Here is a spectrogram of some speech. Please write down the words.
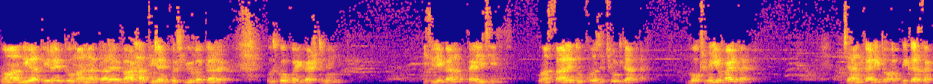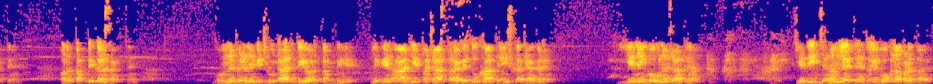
वहाँ आंधी आती रहे, तूफ़ान आता रहे, बाढ़ आती रहे, कुछ भी होता रहे, उसको कोई कष्ट नहीं। इसलिए कहा ना, पहली चीज़, वहाँ सारे दुखों से छूट जाता है। मोक्ष में ये फ़ायदा है। जानकारी तो अब भी कर सकते हैं और तब भी कर सकते हैं। घूमने फिरने की छूट आज भी है और तब भी है। लेकिन आज ये पचास तरह के दुख आते हैं, इसका क्या करें? ये नहीं भोगना चाहते हम। यदि जन्म लेते हैं तो ये भोगना पड़ता है,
